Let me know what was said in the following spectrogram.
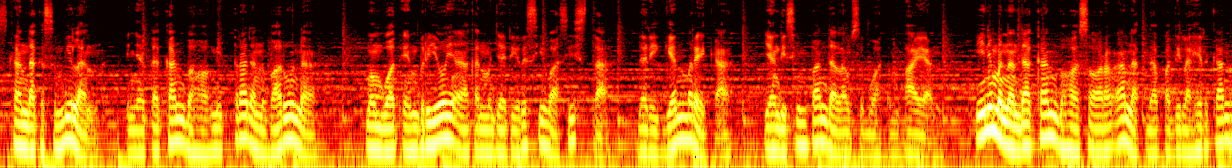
skanda ke-9, dinyatakan bahwa Mitra dan Varuna membuat embrio yang akan menjadi resi wasista dari gen mereka yang disimpan dalam sebuah tempayan. Ini menandakan bahwa seorang anak dapat dilahirkan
